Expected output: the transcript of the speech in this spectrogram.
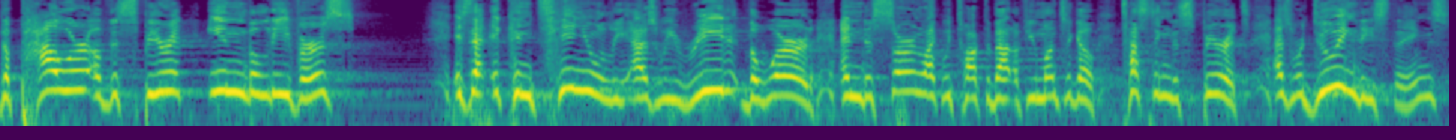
The power of the Spirit in believers is that it continually, as we read the Word and discern, like we talked about a few months ago, testing the spirits, as we're doing these things,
